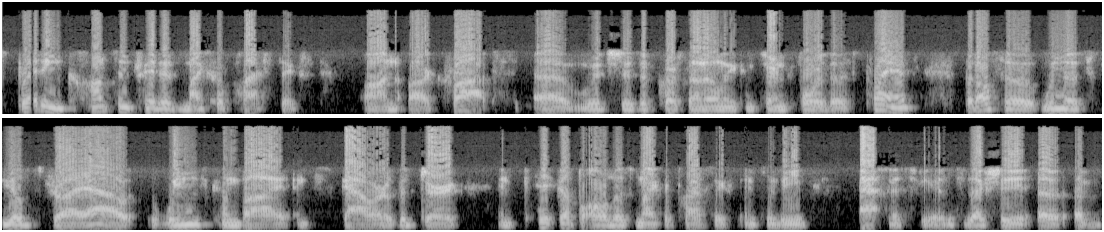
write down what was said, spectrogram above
spreading concentrated microplastics on our crops, uh, which is, of course, not only a concern for those plants, but also when those fields dry out, the winds come by and scour the dirt and pick up all those microplastics into the atmosphere. This is actually a, a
